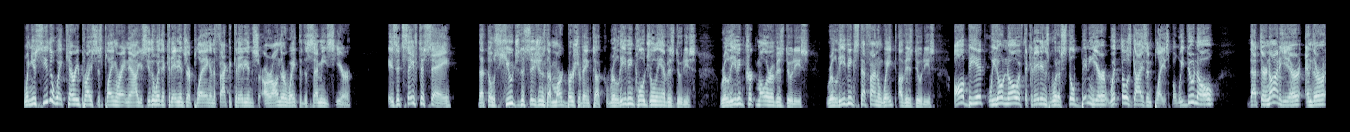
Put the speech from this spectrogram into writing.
when you see the way Carey Price is playing right now, you see the way the Canadians are playing, and the fact that Canadians are on their way to the semis here, is it safe to say that those huge decisions that Marc Bergevin took, relieving Claude Julien of his duties, relieving Kirk Muller of his duties, relieving Stéphane Waite of his duties, albeit we don't know if the Canadians would have still been here with those guys in place, but we do know that they're not here and they're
